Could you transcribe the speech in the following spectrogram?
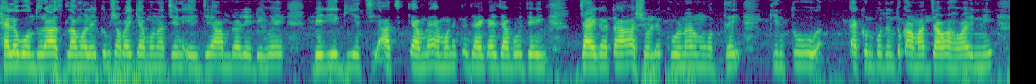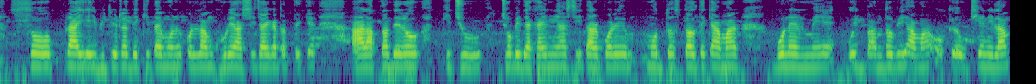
Hello বন্ধুরা, আসসালামু আলাইকুম। সবাই কেমন আছেন? এই যে আমরা রেডি হয়ে বেরিয়ে গিয়েছি। আজকে আমরা এমন একটা জায়গায় যাব যেই জায়গাটা আসলে খুলনার মধ্যেই কিন্তু এখন পর্যন্ত আমার যাওয়া হয়নি। সো প্রায় এই ভিডিওটা দেখি, তাই মনে করলাম ঘুরে আসি জায়গাটার থেকে। আর আপনাদেরও কিছু ছবি দেখায় নিয়ে আসি। তারপরে মধ্যস্থল থেকে আমার বোনের মেয়ে উইথ বান্ধবী আমার ওকে উঠিয়ে নিলাম।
